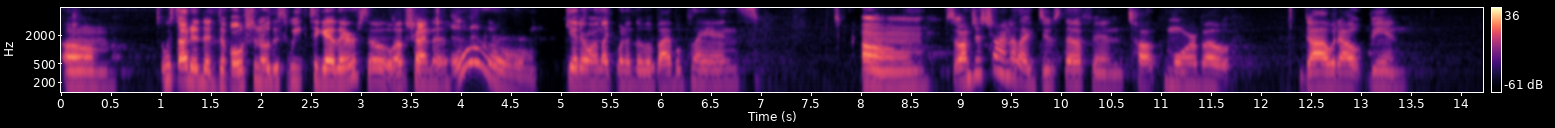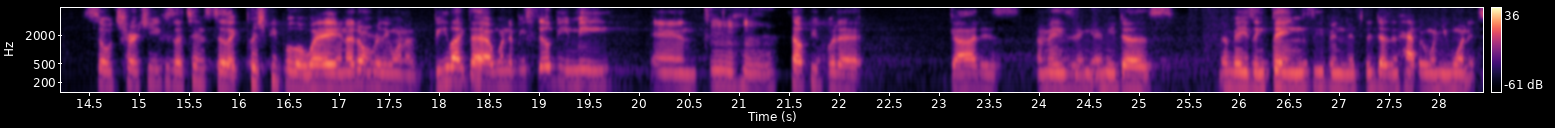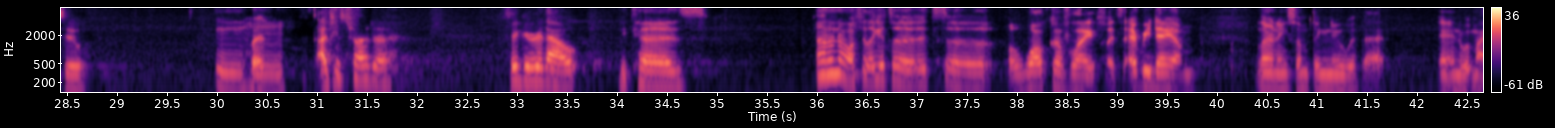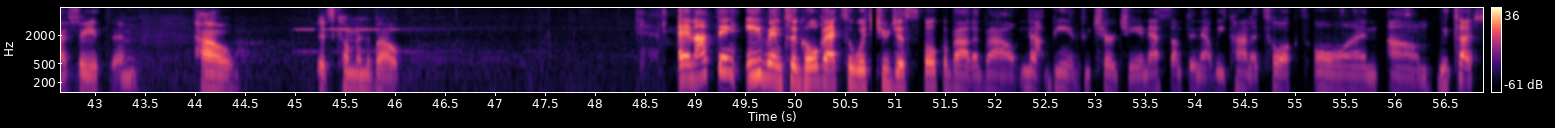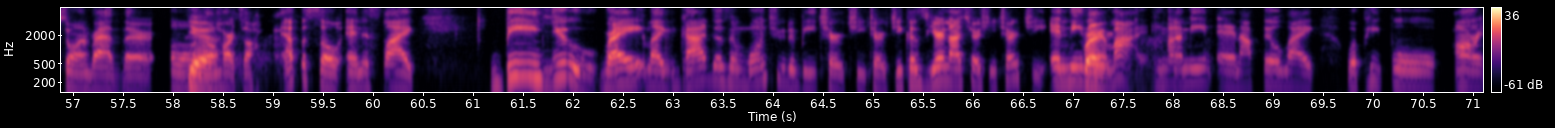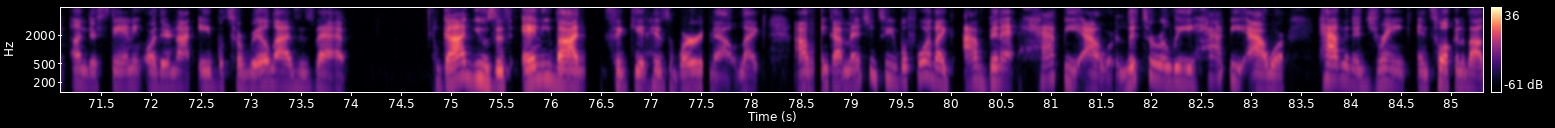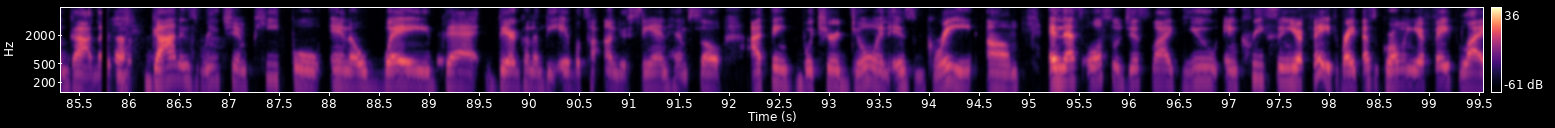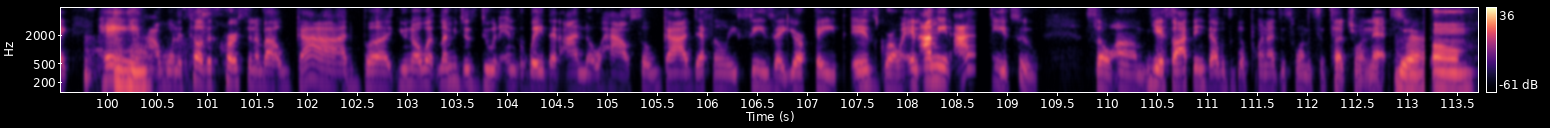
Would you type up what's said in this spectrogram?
um we started a devotional this week together, so I was trying to Ooh. get her on like one of the little Bible plans. Um so I'm just trying to like do stuff and talk more about God without being so churchy because I tends to like push people away, and I don't really want to be like that. I want to be still be me and mm-hmm. tell people that God is amazing and He does amazing things, even if it doesn't happen when you want it to. Mm-hmm. But I just try to figure it out because I don't know. I feel like it's a it's a, a walk of life. It's every day I'm learning something new with that and with my faith and how it's coming about. And I think even to go back to what you just spoke about about not being too churchy, and that's something that we kind of talked on, um, we touched on rather on yeah. the Heart to episode, and it's like be you, right? Like God doesn't want you to be churchy, churchy, because you're not churchy, churchy, and neither right. am I. You know what I mean? And I feel like what people aren't understanding or they're not able to realize is that God uses anybody to get his word out. Like I think I mentioned to you before, like I've been at happy hour, literally happy hour having a drink and talking about God. Like yeah. God is reaching people in a way that they're going to be able to understand him. So I think what you're doing is great. Um, and that's also just like you increasing your faith, right? That's growing your faith. Like, hey, mm-hmm. I want to tell this person about God, but you know what? Let me just do it in the way that I know how. So God definitely sees that your faith is growing. And I mean, I see it too. So um yeah, so I think that was a good point. I just wanted to touch on that. So. Yeah. Um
